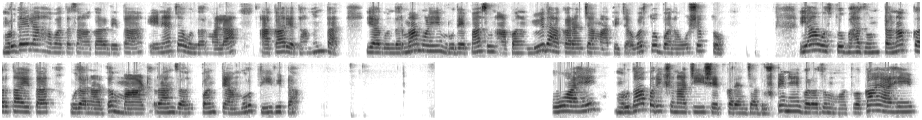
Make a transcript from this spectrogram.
मृदेला हवा तसा आकार देता. येण्याच्या गुणधर्माला आकार्यता म्हणतात. या गुणधर्मामुळे मृदेपासून आपण विविध आकारांच्या मातीच्या वस्तू बनवू शकतो. या वस्तू भाजून टणक करता येतात. उदाहरणार्थ माठ रांजण पंत्या मूर्ती विटा. ओ आहे. मृदा परीक्षणाची शेतकऱ्यांच्या दृष्टीने गरज महत्त्व काय आहे?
